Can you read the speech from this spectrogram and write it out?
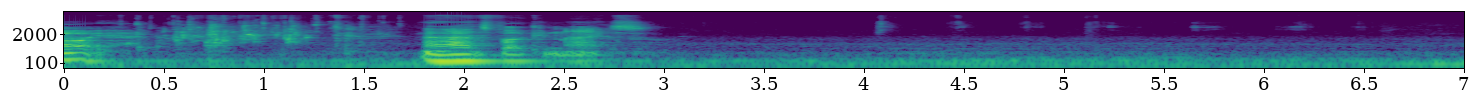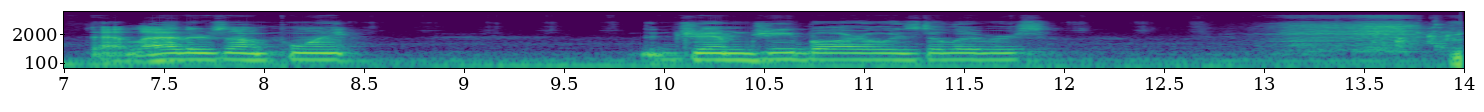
Oh, yeah. Now that's fucking nice. That lather's on point. The Gem G bar always delivers.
